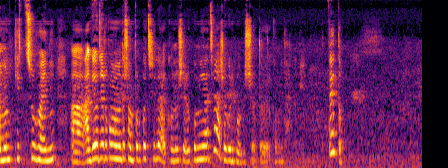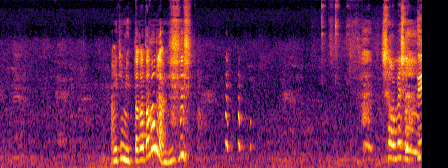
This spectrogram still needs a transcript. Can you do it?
এমন কিচ্ছু হয়নি। আগেও যেরকম আমাদের সম্পর্ক ছিল এখনও সেরকমই আছে। আশা করি ভবিষ্যতেও এরকম থাকবে। তাই তো? আমি কি মিথ্যা কথা বললাম? সবে সত্যি।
